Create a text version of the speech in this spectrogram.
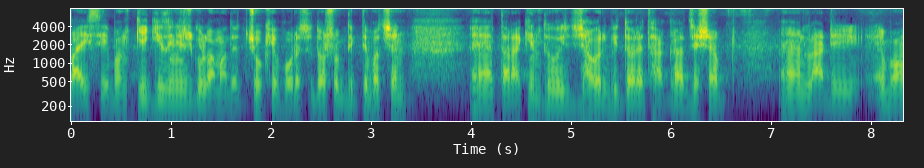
পাইছে এবং কি কি জিনিসগুলো আমাদের চোখে পড়েছে? দর্শক দেখতে পাচ্ছেন তারা কিন্তু ওই ঝাউয়ের ভিতরে থাকা যেসব লাডি এবং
